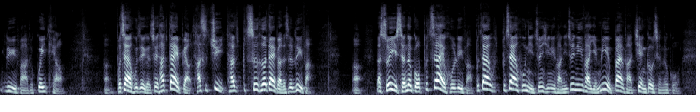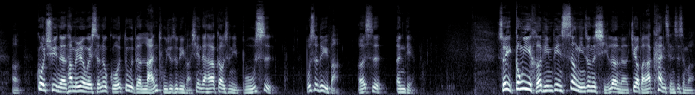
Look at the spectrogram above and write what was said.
律法的规条啊，不在乎这个，所以它代表它是具它不吃喝代表的是律法啊。那所以神的国不在乎律法，不在不在乎你遵行律法，你遵行律法也没有办法建构神的国啊。过去呢，他们认为神的国度的蓝图就是律法，现在他要告诉你，不是，不是律法，而是恩典。所以公益、和平并圣灵中的喜乐呢，就要把它看成是什么？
